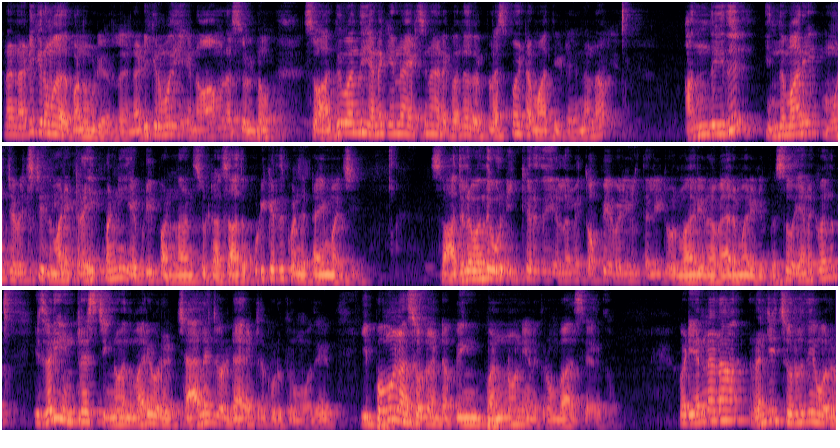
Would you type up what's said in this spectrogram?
ஆனால் நடிக்கிற போது அதை பண்ண முடியாதுல்ல. நடிக்கிற போது நீங்கள் நார்மலாக சொல்லணும். ஸோ அது வந்து எனக்கு என்ன ஆயிடுச்சுன்னா எனக்கு வந்து அது ப்ளஸ் பாயிண்ட்டை மாற்றிக்கிட்டேன் என்னன்னா அந்த இது இந்த மாதிரி மூஞ்ச வச்சுட்டு இந்த மாதிரி ட்ரை பண்ணி எப்படி பண்ணலான்னு சொல்லிட்டு ஸோ அதை பிடிக்கிறதுக்கு கொஞ்சம் டைம் ஆச்சு. ஸோ அதில் வந்து ஒரு நிற்கிறது எல்லாமே தொப்பையை வெளியில் தள்ளிட்டு ஒரு மாதிரி நான் வேறு மாதிரி எடுப்பேன். ஸோ எனக்கு வந்து இட்ஸ் வெரி இன்ட்ரெஸ்டிங் இந்த மாதிரி ஒரு சேலஞ்ச் ஒரு டைரக்டர் கொடுக்கும்போது இப்போவும் நான் சொல்லுவேன் டப்பிங் பண்ணணும்னு எனக்கு ரொம்ப ஆசையாக இருக்கும். பட் என்னன்னா ரஞ்சித் சொல்றதே ஒரு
